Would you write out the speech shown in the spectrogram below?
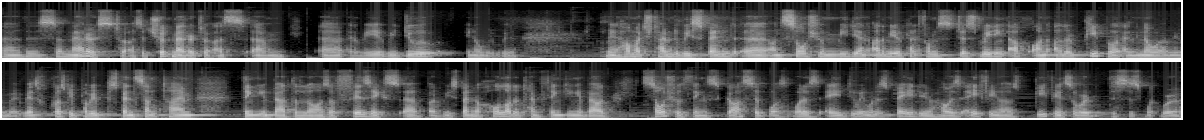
uh, this matters to us. It should matter to us, um, and we we do you know. We, I mean, how much time do we spend on social media and other media platforms just reading up on other people? And you know, I mean, of course, we probably spend some time thinking about the laws of physics, uh, but we spend a whole lot of time thinking about social things, gossip. What, what is A doing? What is B doing? How is A feeling? How is B feeling? So this is what we're,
